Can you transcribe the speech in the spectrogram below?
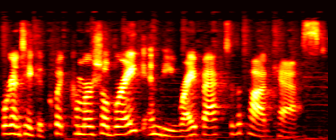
We're going to take a quick commercial break and be right back to the podcast.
